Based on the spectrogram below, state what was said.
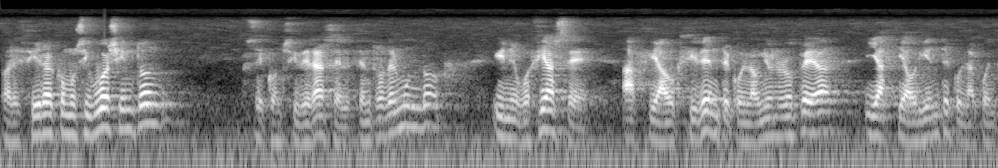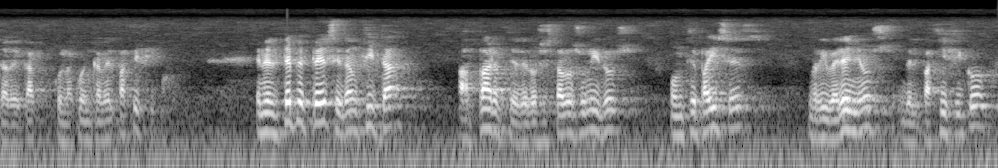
Pareciera como si Washington se considerase el centro del mundo y negociase hacia Occidente con la Unión Europea y hacia Oriente con la, cuenca del Pacífico. En el TPP se dan cita, aparte de los Estados Unidos, 11 países ribereños del Pacífico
